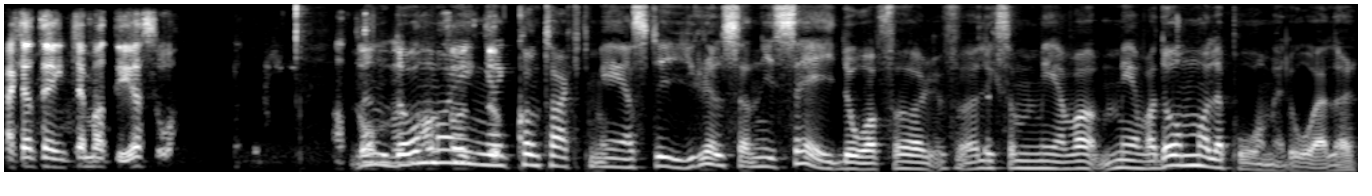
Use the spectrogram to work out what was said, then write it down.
jag kan tänka mig att det är så. De, Men de har, har ingen upp. kontakt med styrelsen i sig då för, för liksom med, vad, med vad de håller på med då eller?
